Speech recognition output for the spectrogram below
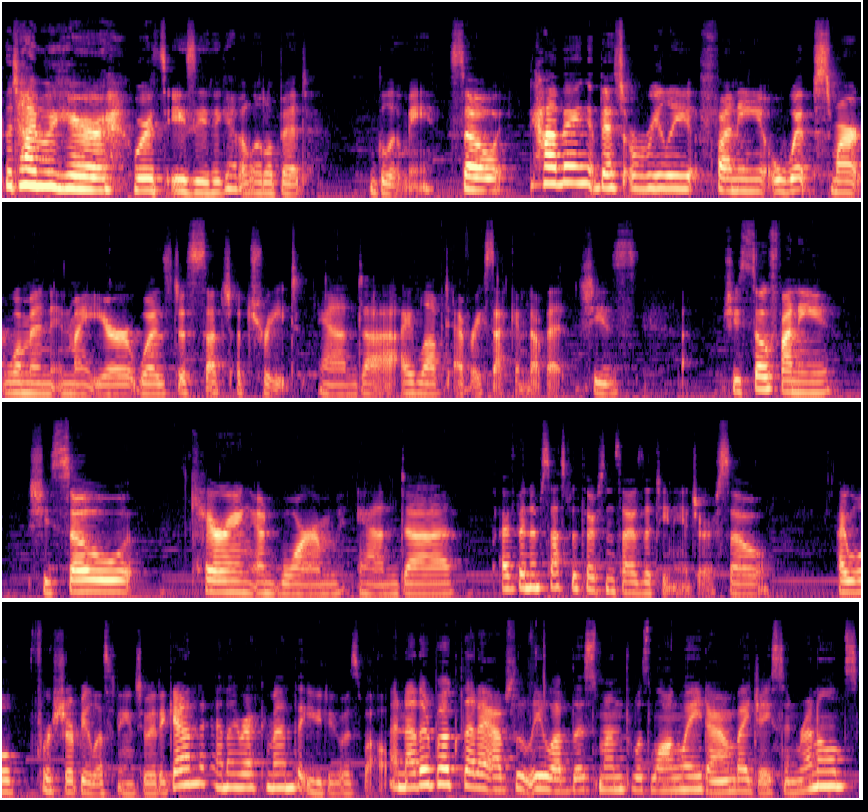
the time of year where it's easy to get a little bit gloomy. So having this really funny, whip smart woman in my ear was just such a treat and uh, I loved every second of it. She's, she's so funny, she's so caring and warm and uh, I've been obsessed with her since I was a teenager. So I will for sure be listening to it again, and I recommend that you do as well. Another book that I absolutely loved this month was Long Way Down by Jason Reynolds.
